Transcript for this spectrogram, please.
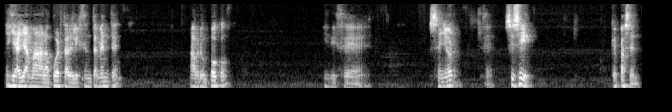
Ella llama a la puerta diligentemente, abre un poco y dice, señor, dice, sí, sí, que pasen.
